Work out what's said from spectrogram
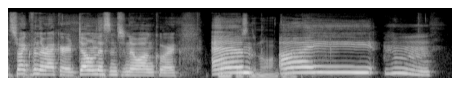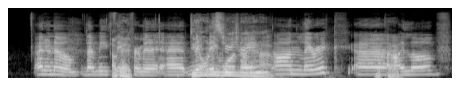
strike from the record. Don't listen to No Encore. Don't listen to Um, No Encore. I hmm, I don't know. Let me think Okay. for a minute. Uh, The Mi- only Mystery one I Train have. on lyric. Uh, Okay. I love.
